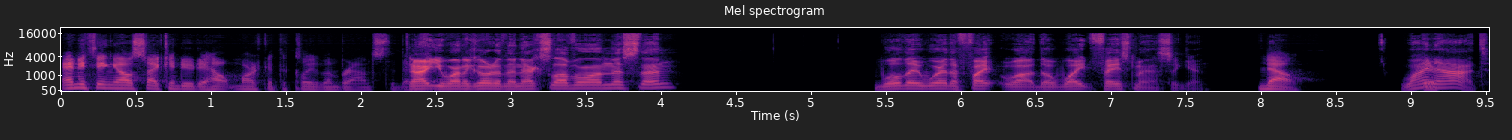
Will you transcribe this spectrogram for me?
Anything else I can do to help market the Cleveland Browns today? Now, you want to go to the next level on this then? Will they wear the fight well, the white face mask again? No. Why They're not?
